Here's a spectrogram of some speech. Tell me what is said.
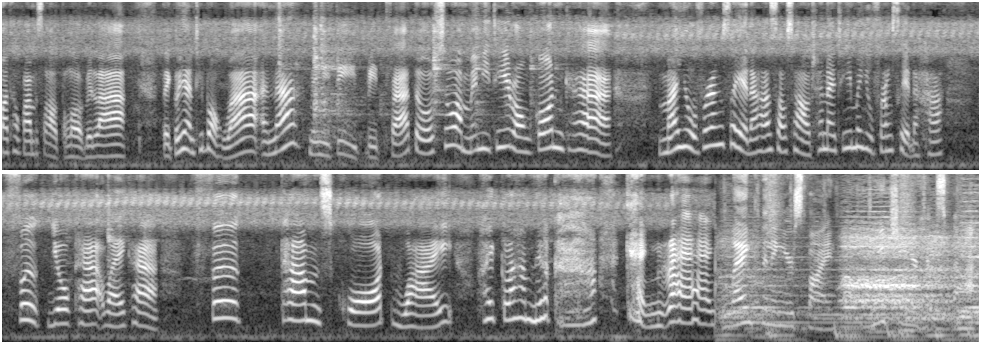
มาทำความสะอาดตลอดเวลา แต่ก็อย่างที่บอกว่าอันนะไม่มีตีปิดฝาโถส้วมไม่มีที่รองก้นค่ะ มาอยู่ฝรั่งเศสนะคะ สาวๆท่านใดที่มาอยู่ฝรั่งเศสนะคะ ฝึกโยคะไว้ค่ะ ฝึกทำสควอตไว้ ให้กล้ามเนื้อขาแข็งแรง lengthening your spine, reaching your hips back.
